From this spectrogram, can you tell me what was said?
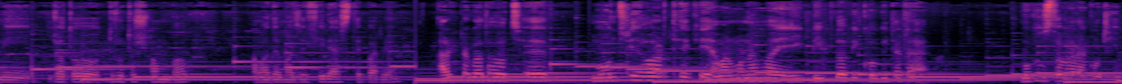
উনি যত দ্রুত সম্ভব আমাদের মাঝে ফিরে আসতে পারে। আরেকটা কথা হচ্ছে মন্ত্রী হওয়ার থেকে আমার মনে হয় এই বিপ্লবী কবিতাটা মুখস্থ করা কঠিন।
